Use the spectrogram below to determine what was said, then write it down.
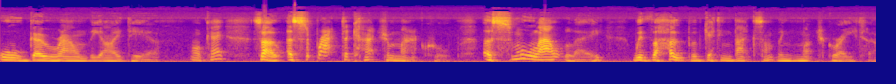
all go round the idea. Okay? So, a sprat to catch a mackerel, a small outlay with the hope of getting back something much greater.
